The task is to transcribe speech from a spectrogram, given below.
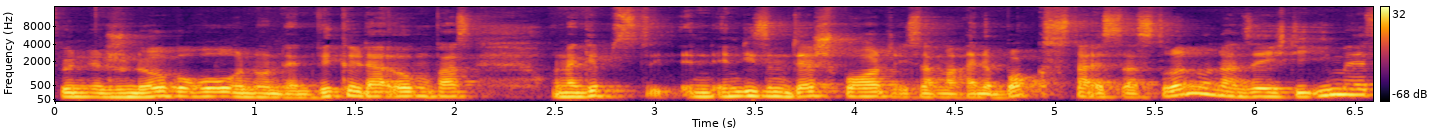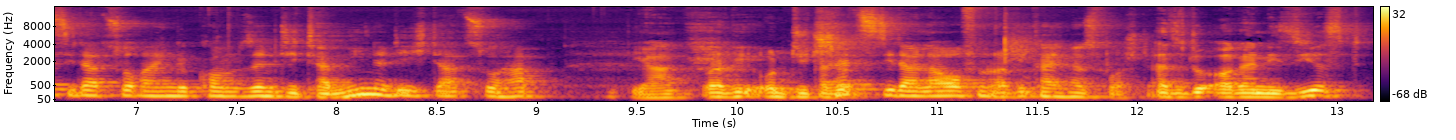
bin ein Ingenieurbüro und, und entwickle da irgendwas. Und dann gibt es in, in diesem Dashboard, ich sag mal, eine Box, da ist das drin und dann sehe ich die E-Mails, die dazu reingekommen sind, die Termine, die ich dazu habe. Ja. Oder wie, und die also Chats, die da laufen, oder wie kann ich mir das vorstellen? Also du organisierst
